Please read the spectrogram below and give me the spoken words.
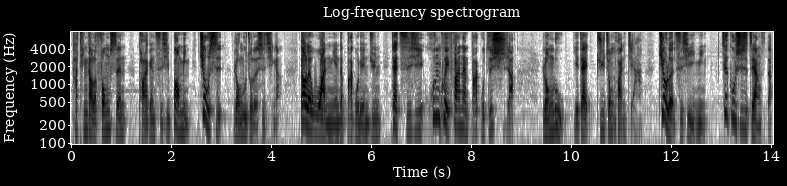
他听到了风声，跑来跟慈禧报命，就是荣禄做的事情啊。到了晚年的八国联军，在慈禧昏聩发难八国之时啊。荣禄也在居中缓颊，救了慈禧一命。这故事是这样子的：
